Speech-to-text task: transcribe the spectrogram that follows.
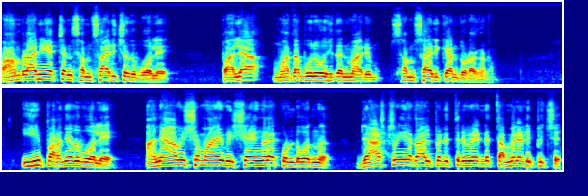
പാമ്പ്ലാനി അച്ഛൻ സംസാരിച്ചതുപോലെ പല മതപുരോഹിതന്മാരും സംസാരിക്കാൻ തുടങ്ങണം. ഈ പറഞ്ഞതുപോലെ അനാവശ്യമായ വിഷയങ്ങളെ കൊണ്ടുവന്ന് രാഷ്ട്രീയ താല്പര്യത്തിന് വേണ്ടി തമ്മിലടിപ്പിച്ച്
